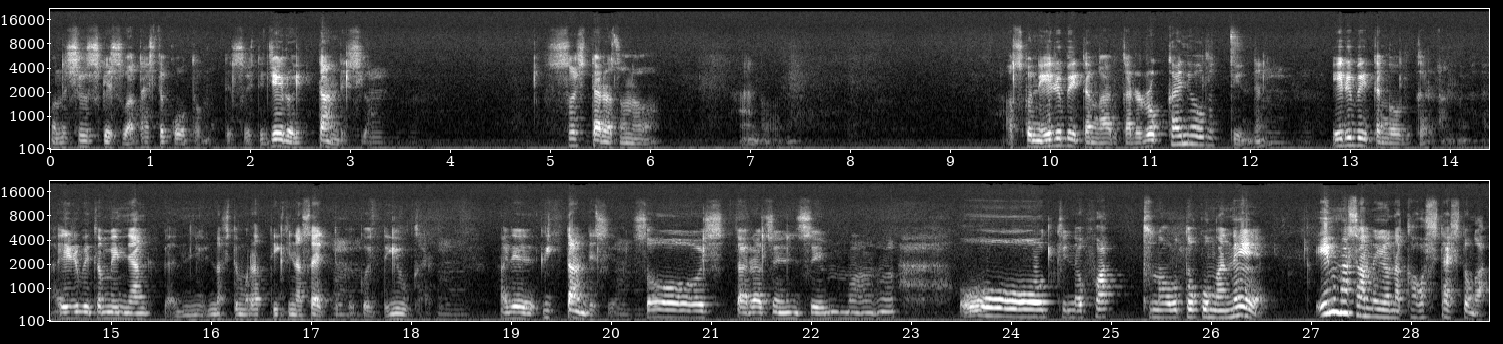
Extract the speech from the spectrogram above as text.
このシュースケース渡してこうと思って。そしてジェロ行ったんですよ。そしたらそのあのあそこにエレベーターがあるから6階におるっていうね。エレベーターがおるからあのエレベーター面にあんに乗せてもらって行きなさいってこうやって言うから。あれ行ったんですよ、そうしたら先生まあ大きなファットな男がね閻魔さんのような顔した人が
